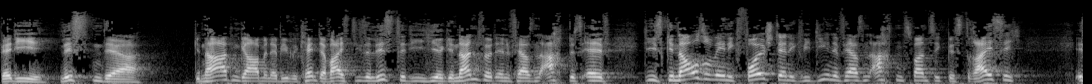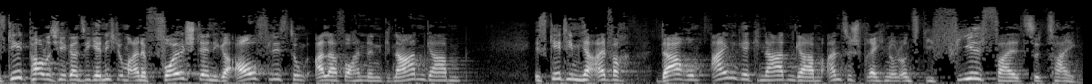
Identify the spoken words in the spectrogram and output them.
Wer die Listen der Gnadengaben in der Bibel kennt, der weiß, diese Liste, die hier genannt wird in den Versen 8 bis 11, die ist genauso wenig vollständig wie die in den Versen 28 bis 30. Es geht Paulus hier ganz sicher nicht um eine vollständige Auflistung aller vorhandenen Gnadengaben. Es geht ihm hier einfach darum, einige Gnadengaben anzusprechen und uns die Vielfalt zu zeigen.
